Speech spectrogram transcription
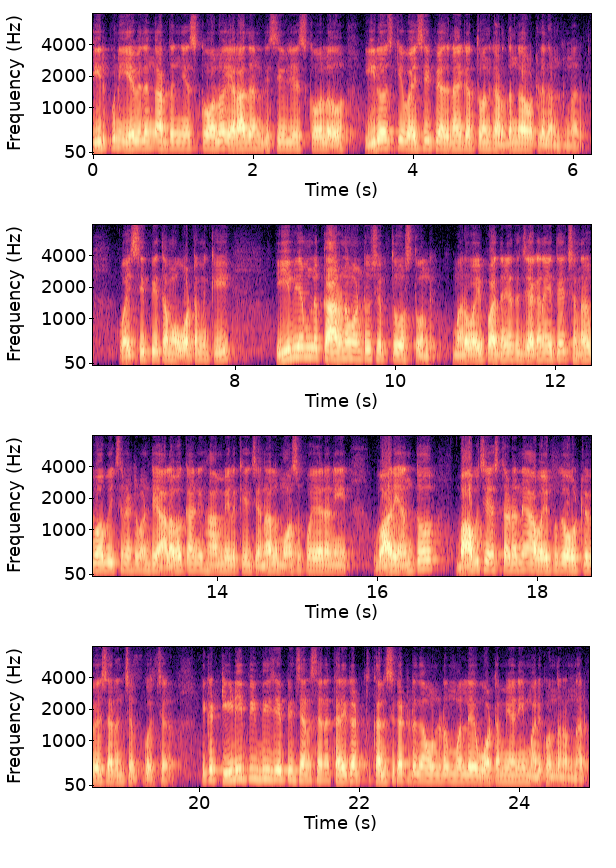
తీర్పుని ఏ విధంగా అర్థం చేసుకోవాలో ఎలా దాన్ని రిసీవ్ చేసుకోవాలో ఈ రోజుకి వైసీపీ అధినాయకత్వానికి అర్థం కావట్లేదు అంటున్నారు. వైసీపీ తమ ఓటమికి ఈవీఎంలు కారణం అంటూ చెప్తూ వస్తోంది. మరోవైపు అధినేత జగన్ అయితే చంద్రబాబు ఇచ్చినటువంటి అలవకాని హామీలకి జనాలు మోసపోయారని వారు ఎంతో బాబు చేస్తాడని ఆ వైపుగా ఓట్లు వేశారని చెప్పుకొచ్చారు. ఇక టీడీపీ బీజేపీ జనసేన కలికట్ కలిసికట్టుగా ఉండడం వల్లే ఓటమి అని మరికొందరు అన్నారు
